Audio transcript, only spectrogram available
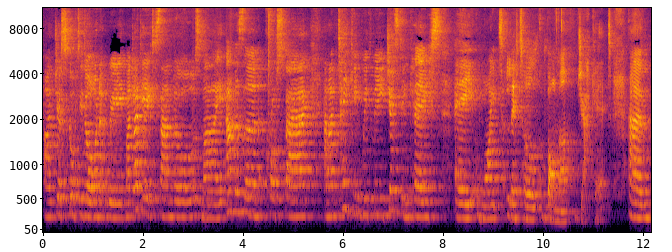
I've just got it on with my Gladiator sandals, my Amazon cross bag, and I'm taking with me, just in case, a white little bomber jacket. Um,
